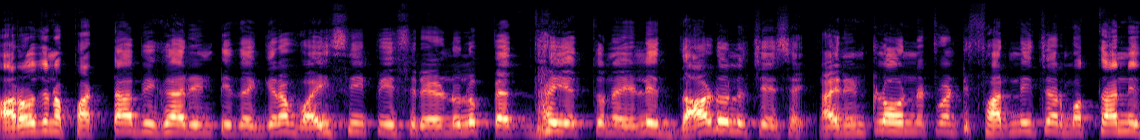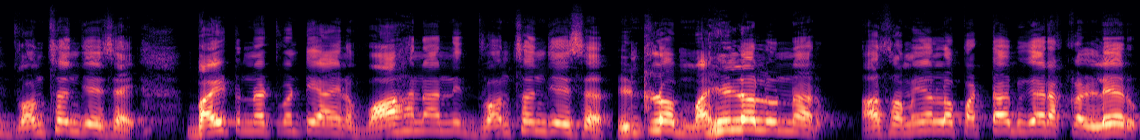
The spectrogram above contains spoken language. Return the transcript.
ఆ రోజున పట్టాభి గారి ఇంటి దగ్గర వైసీపీ శ్రేణులు పెద్ద ఎత్తున వెళ్ళి దాడులు చేశాయి. ఆయన ఇంట్లో ఉన్నటువంటి ఫర్నిచర్ మొత్తాన్ని ధ్వంసం చేశాయి. బయట ఉన్నటువంటి ఆయన వాహనాన్ని ధ్వంసం చేశారు. ఇంట్లో మహిళలు ఉన్నారు. ఆ సమయంలో పట్టాభి గారు అక్కడ లేరు.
